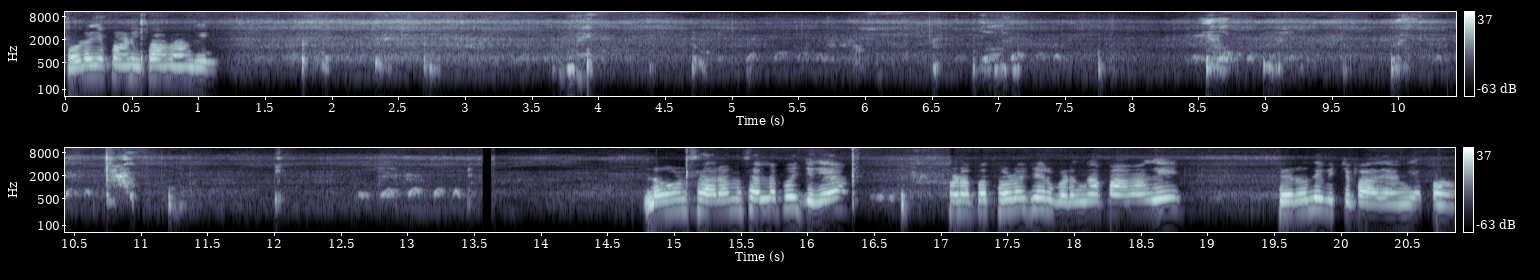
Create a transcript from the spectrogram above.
ਥੋੜਾ ਜਿਹਾ ਪਾਣੀ ਪਾਵਾਂਗੇ। ਲਓ ਹੁਣ ਸਾਰਾ ਮਸਾਲਾ ਭੁੱਜ ਗਿਆ। ਹੁਣ ਆਪਾਂ ਥੋੜਾ ਜਿਹਾ ਬੜੀਆਂ ਪਾਵਾਂਗੇ। ਫਿਰ ਉਹਦੇ ਵਿੱਚ ਪਾ ਦਿਆਂਗੇ ਆਪਾਂ।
